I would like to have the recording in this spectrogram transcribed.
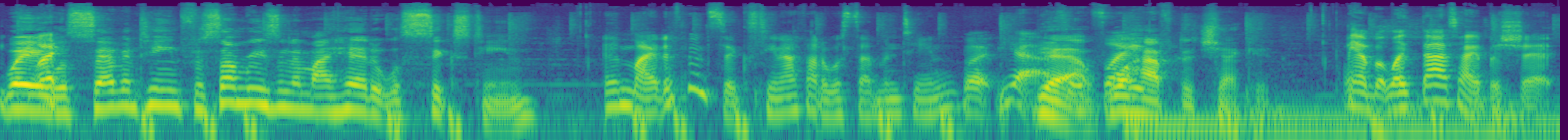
Wait, Like- it was 17? For some reason in my head, it was 16. It might have been 16. I thought it was 17, but yeah. Yeah, so we'll like- have to check it. Yeah, but like that type of shit.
